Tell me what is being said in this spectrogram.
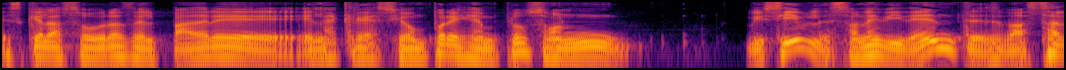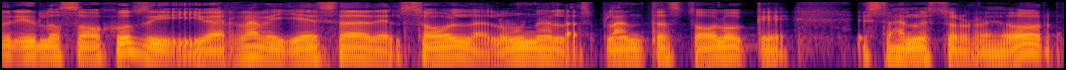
es que las obras del Padre en la creación, por ejemplo, son visibles, son evidentes. Basta abrir los ojos y, ver la belleza del sol, la luna, las plantas, todo lo que está a nuestro alrededor.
